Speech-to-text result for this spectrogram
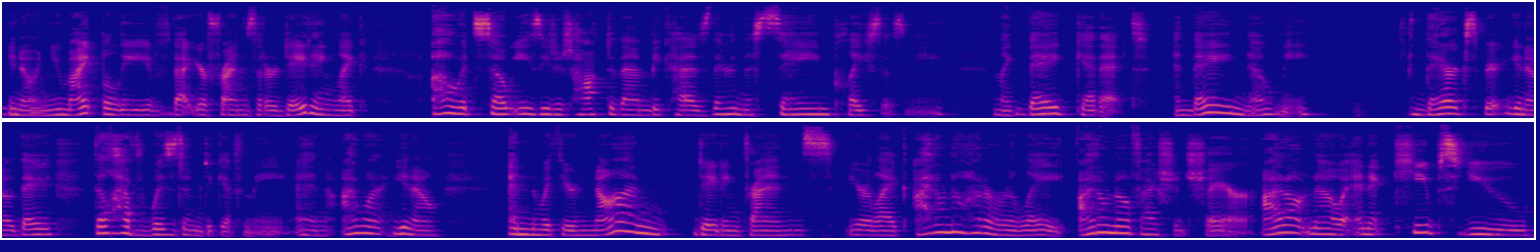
You know, mm-hmm. and you might believe that your friends that are dating, like, oh, it's so easy to talk to them because they're in the same place as me, and like mm-hmm. they get it, and they know me, and their experience, you know, they they'll have wisdom to give me, and I want, you know and with your non dating friends, you're like, I don't know how to relate. I don't know if I should share. I don't know. And it keeps you,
